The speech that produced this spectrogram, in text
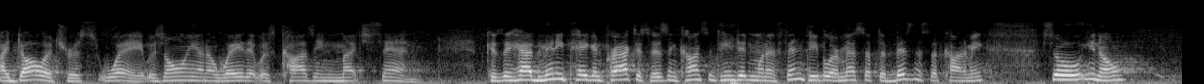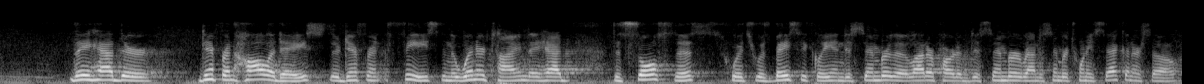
idolatrous way. It was only in a way that was causing much sin. Because they had many pagan practices, and Constantine didn't want to offend people or mess up the business economy. So, you know, they had their different holidays, their different feasts. In the wintertime, they had the solstice, which was basically in December, the latter part of December, around December 22nd or so.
